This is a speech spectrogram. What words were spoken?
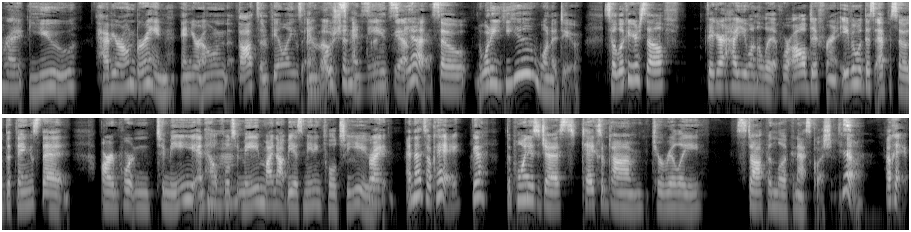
Right. You have your own brain and your own thoughts and feelings and emotions and Emotions and- needs. yeah. yeah. So what do you want to do? So look at yourself, figure out how you want to live. We're all different. Even with this episode, the things that are important to me and helpful to me might not be as meaningful to you. Mm-hmm. Right. And that's okay. Yeah. The point is just take some time to really stop and look and ask questions. Yeah. Okay.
